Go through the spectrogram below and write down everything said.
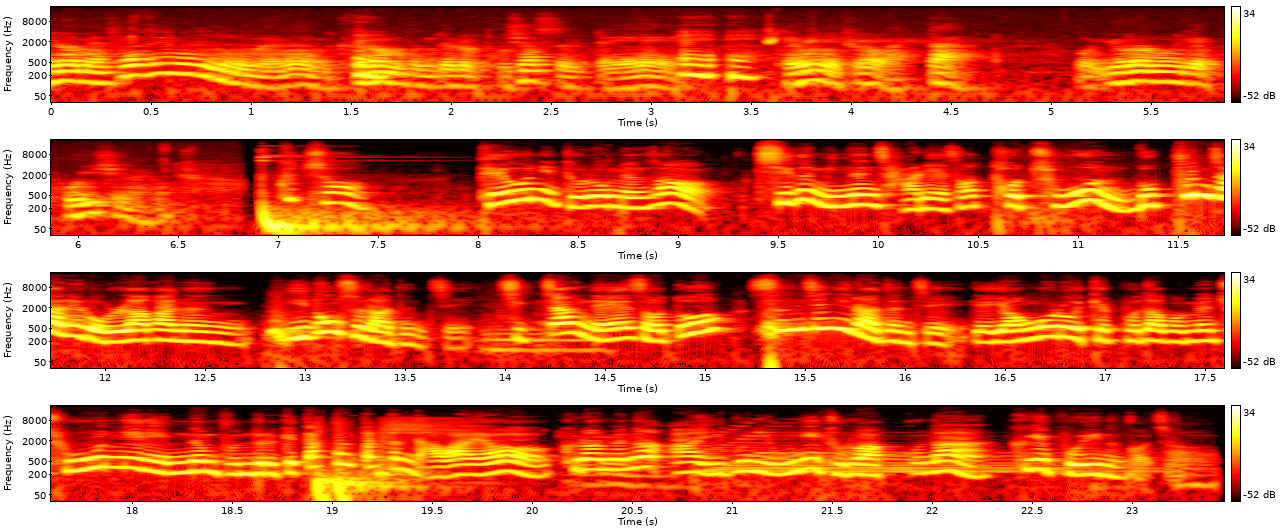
이러면 선생님은 그런 분들을 보셨을 때 네, 네. 대운이 들어왔다 뭐 이런 게 보이시나요? 그쵸. 대운이 들어오면서 지금 있는 자리에서 더 좋은 높은 자리로 올라가는 이동수라든지 직장 내에서도 승진이라든지 이게 영어로 이렇게 보다 보면 좋은 일이 있는 분들 이렇게 딱딱딱딱 나와요. 그러면은 아 이분이 운이 들어왔구나 그게 보이는 거죠.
